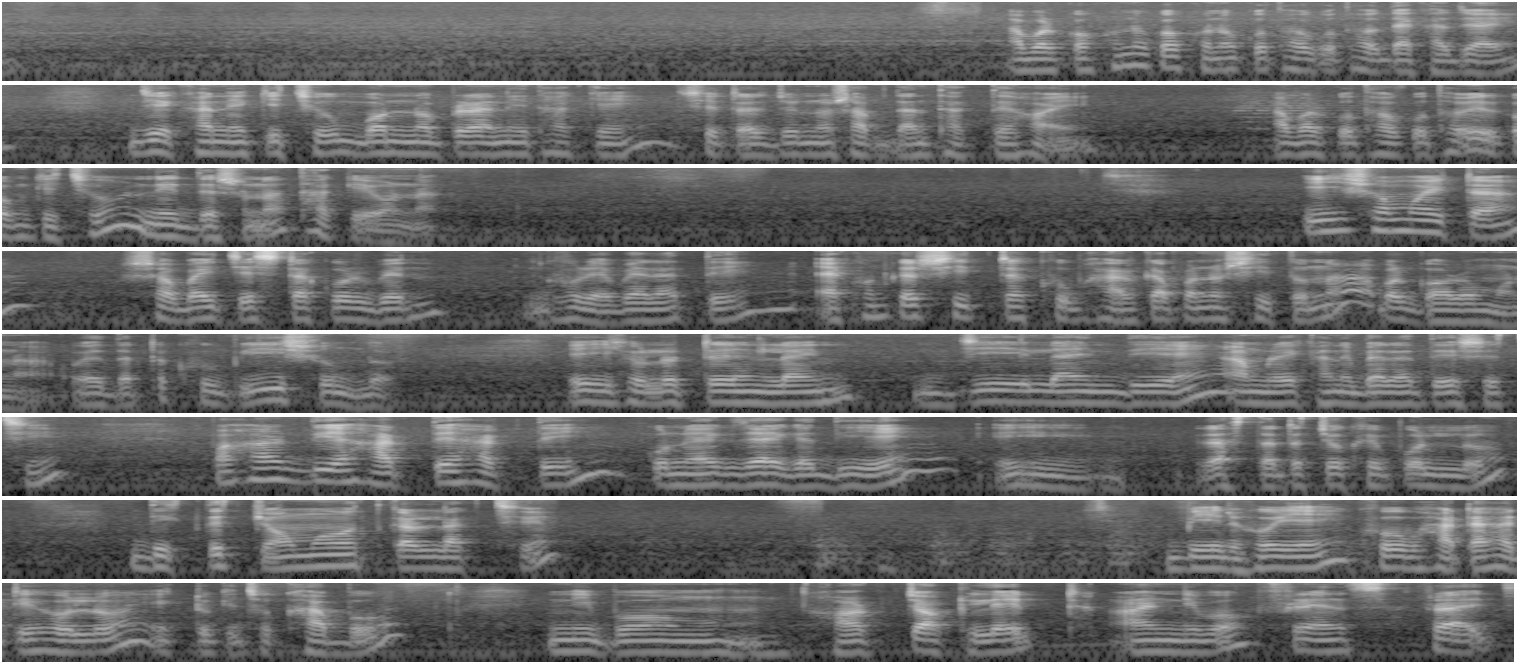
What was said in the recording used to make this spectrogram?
আবার কখনো কখনো কোথাও কোথাও দেখা যায়, যেখানে কিছু বন্য প্রাণী থাকে, সেটার জন্য সাবধান থাকতে হয়। আবার কোথাও কোথাও এরকম কিছু নির্দেশনা থাকেও না। এই সময়টা সবাই চেষ্টা করবেন ঘুরে বেড়াতে। এখনকার শীতটা খুব হাড় কাঁপানো শীতও না, আবার গরমও না। ওয়েদারটা খুবই সুন্দর। এই হলো ট্রেন লাইন। যে লাইন দিয়ে আমরা এখানে বেড়াতে এসেছি, পাহাড় দিয়ে হাঁটতে হাঁটতেই কোনো এক জায়গা দিয়ে এই রাস্তাটা চোখে পড়ল। দেখতে চমৎকার লাগছে। বের হয়ে খুব হাঁটাহাঁটি হলো, একটু কিছু খাব, নিব হট চকলেট আর নিব ফ্রেঞ্চ ফ্রাইজ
